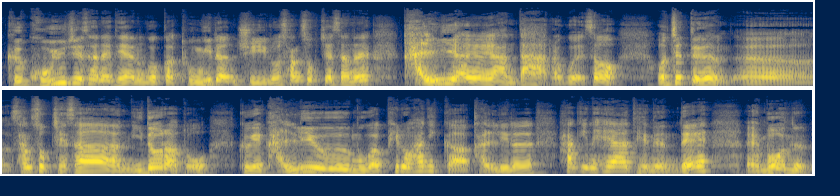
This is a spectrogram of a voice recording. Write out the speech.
그 고유 재산에 대한 것과 동일한 주의로 상속 재산을 관리하여야 한다라고 해서 어쨌든 어, 상속 재산이더라도 그게 관리 의무가 필요하니까 관리를 하긴 해야 되는데 뭐는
